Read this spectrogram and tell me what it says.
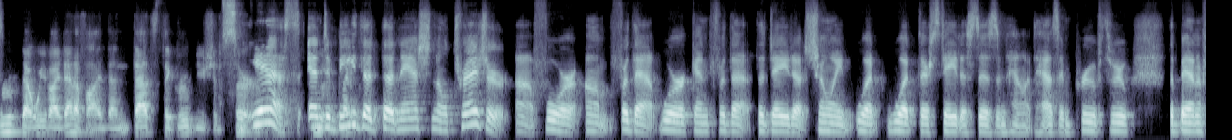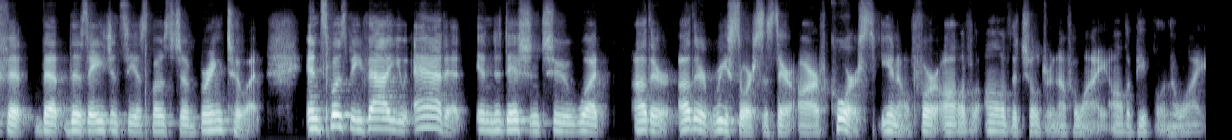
group that we've identified, then that's the group you should serve. Yes, and to be the, the national treasure uh, for, um, for that work and for that, the data showing what, what their status is and how it has improved through the benefit that this agency is supposed to bring to it. And supposed to be value added in addition to what other, other resources there are, of course, you know, for all of, all of the children of Hawaii, all the people in Hawaii.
